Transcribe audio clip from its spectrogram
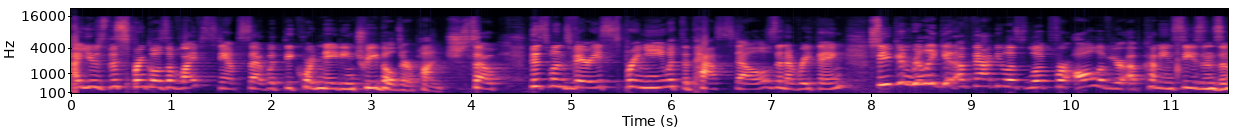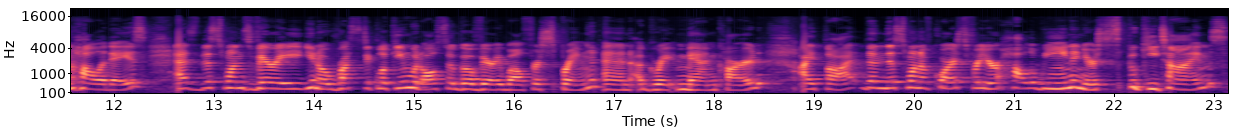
I used the Sprinkles of Life stamp set with the coordinating tree builder punch. So this one's very springy with the pastels and everything. So you can really get a fabulous look for all of your upcoming seasons and holidays as this one's very, you know, rustic looking would also go very well for spring and a great man card, I thought. Then this one, of course, for your Halloween and your spooky times.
